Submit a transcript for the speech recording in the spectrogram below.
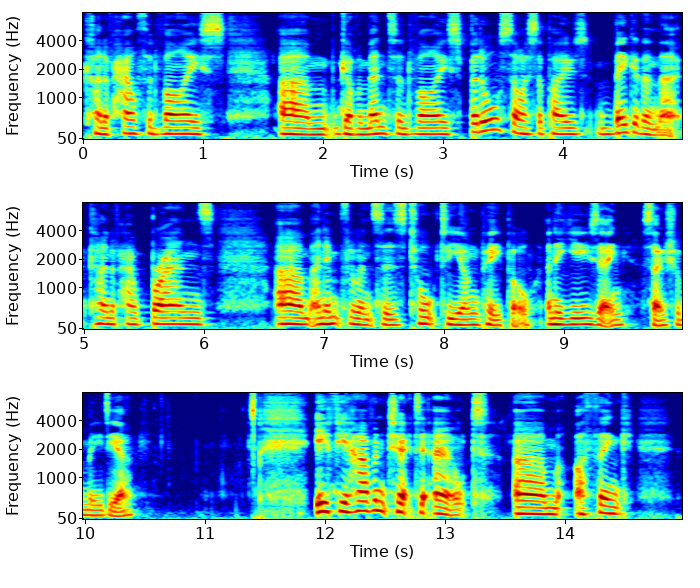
kind of health advice, um, government advice, but also, I suppose, bigger than that, kind of how brands um, and influencers talk to young people and are using social media. If you haven't checked it out, um, I think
